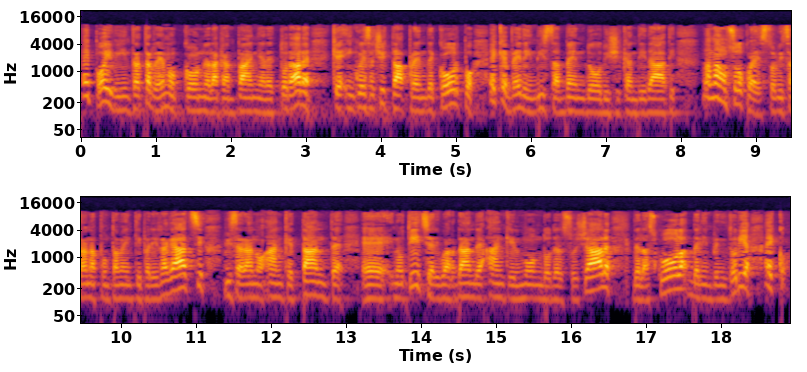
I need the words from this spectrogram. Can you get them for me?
e poi vi intratterremo con la campagna elettorale che in questa città prende corpo e che vede in lista ben 12 candidati. Ma non solo questo, vi saranno appuntamenti per i ragazzi, vi saranno anche tante eh, notizie riguardanti anche il mondo del sociale, della scuola, dell'imprenditoria. Ecco,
